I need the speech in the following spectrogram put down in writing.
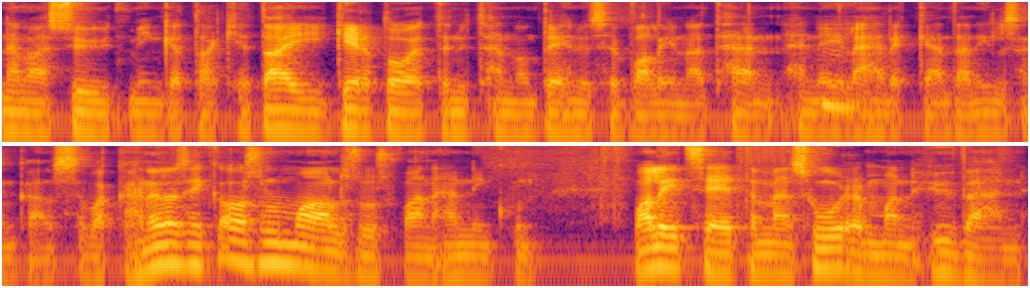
nämä syyt, minkä takia, tai kertoo, että nyt hän on tehnyt sen valinnan, että hän, hän ei mm. lähdekään tämän Ilsan kanssa, vaikka hänellä se ei olisi ollut mahdollisuus, vaan hän niin kuin valitsee tämän suuremman hyvän,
